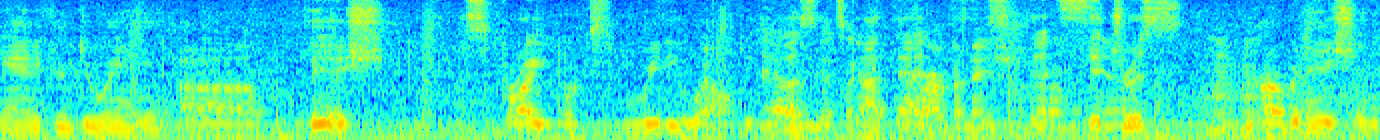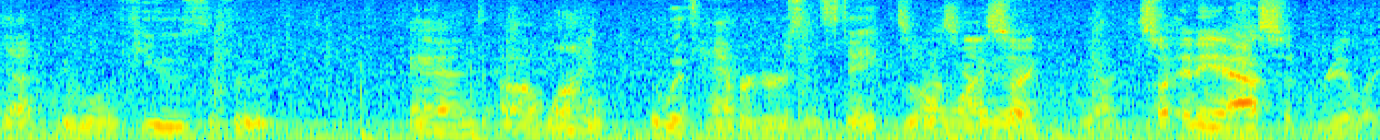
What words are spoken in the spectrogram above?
And if you're doing uh, fish, a Sprite works really well because it it's gets got that carbonation from it, that yeah. citrus Mhm. carbonation that it will infuse the food. And uh, wine with hamburgers and steak. That's what I was little going to wine say. Yeah. So any acid, really.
